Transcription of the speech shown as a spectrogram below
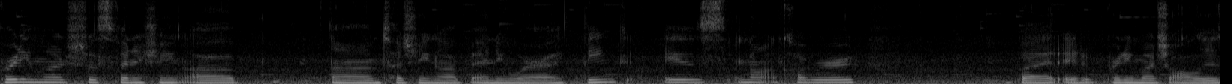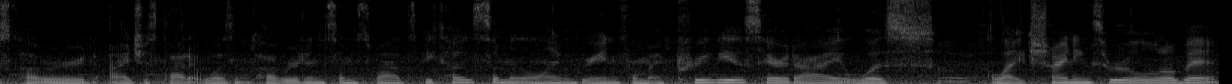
pretty much just finishing up um, touching up anywhere I think is not covered but it pretty much all is covered. I just thought it wasn't covered in some spots because some of the lime green from my previous hair dye was like shining through a little bit.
